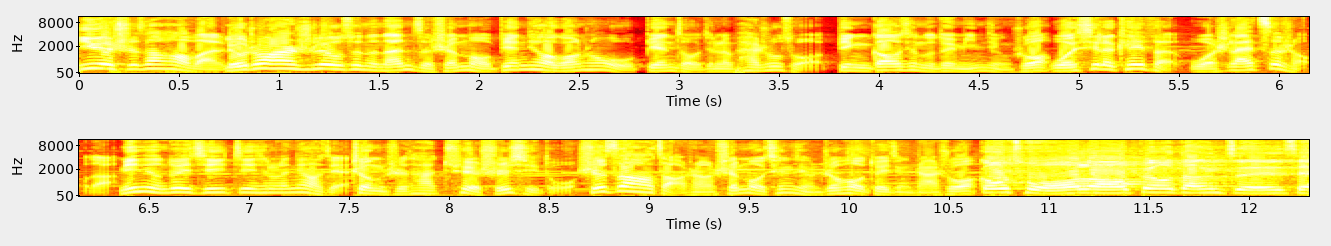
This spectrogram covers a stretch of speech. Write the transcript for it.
一月十三号晚，柳州二十六岁的男子沈某边跳广场舞边走进了派出所，并高兴地对民警说：“我吸了 K 粉，我是来自首的。”民警对其进行了尿检，证实他确实吸毒。十四号早上，沈某清醒之后对警察说：“搞错了，不要当真噻。”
